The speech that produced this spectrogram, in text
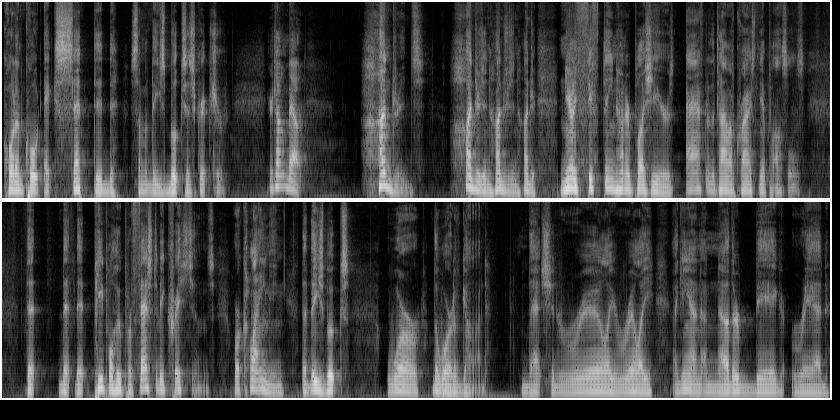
quote unquote, accepted some of these books as Scripture. You're talking about hundreds hundreds and hundreds and hundreds, nearly 1,500 plus years after the time of Christ and the apostles, that, that, that people who profess to be Christians were claiming that these books were the Word of God. That should really, really, again, another big red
